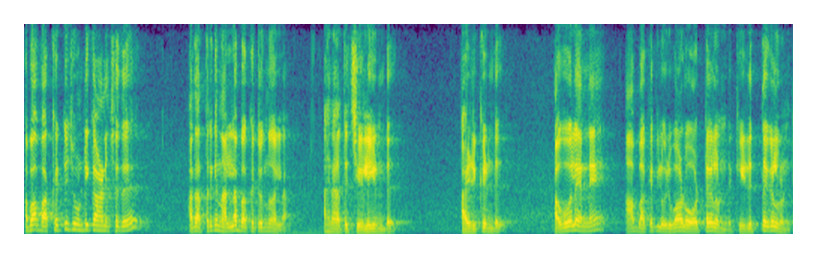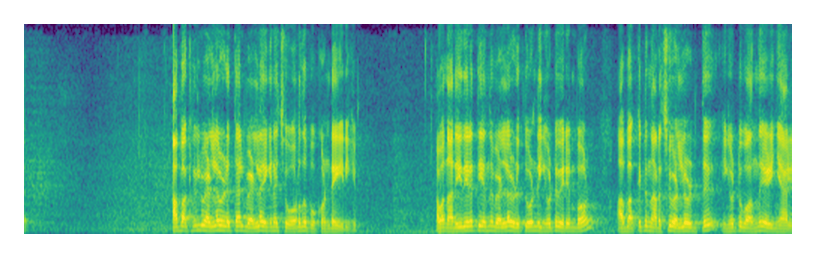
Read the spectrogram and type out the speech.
അപ്പോൾ ആ ബക്കറ്റ് ചൂണ്ടിക്കാണിച്ചത് അത് അത്രയ്ക്ക് നല്ല ബക്കറ്റൊന്നുമല്ല അതിനകത്ത് ചെളിയുണ്ട് അഴുക്കുണ്ട്. അതുപോലെ തന്നെ ആ ബക്കറ്റിൽ ഒരുപാട് ഓട്ടകളുണ്ട് കിഴുത്തകളുണ്ട്. ആ ബക്കറ്റിൽ വെള്ളം എടുത്താൽ വെള്ളം ഇങ്ങനെ ചോർന്ന് പൊക്കൊണ്ടേയിരിക്കും അപ്പോൾ നദീതീരത്ത് നിന്ന് വെള്ളം എടുത്തുകൊണ്ട് ഇങ്ങോട്ട് വരുമ്പോൾ ആ ബക്കറ്റ് നിറച്ച് വെള്ളം എടുത്ത് ഇങ്ങോട്ട് വന്നു കഴിഞ്ഞാൽ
